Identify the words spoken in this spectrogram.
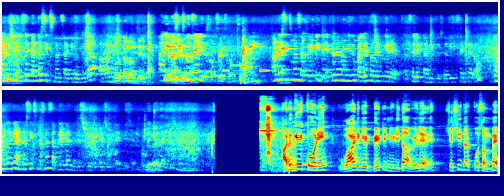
admission set under six months ಆಗಿರೋದ್ರಿಂದ Total ಒಂದು ಇದೆ. ಈಗ ಮಂತ್ಸ್ ಅಲ್ಲಿ ಇದೆ. Separate ಮಾಡಿ. ಅಂಡರ್ ಸಿಕ್ಸ್ ಮಂತ್ ಸಪ್ರೇಟ್ ಇದೆ. ಯಾಕಂದ್ರೆ ನಮ್ಗೆ ಇದು ಪೈಲಟ್ ಪ್ರಾಜೆಕ್ಟ್ಗೆ ಸೆಲೆಕ್ಟ್ ಆಗಿತ್ತು ಸರ್ ಈ ಸೆಂಟರ್ ಹಾಗಾಗಿ ಅಂಡರ್ ಸಿಕ್ಸ್ ಮಂತ್ಸ್ನ ಸಪ್ರೇಟ್ ಆಗಿ ಡಿಸ್ಟ್ರಿಬ್ಯೂಟೆಡ್ ಮಾಡ್ತಾ ಇದ್ವಿ ಸರ್ ಅಡುಗೆ ಕೋಣೆ ವಾರ್ಡ್ಗೆ ಭೇಟಿ ನೀಡಿದ ವೇಳೆ ಶಶಿಧರ್ ಕೋಸಂಬೆ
